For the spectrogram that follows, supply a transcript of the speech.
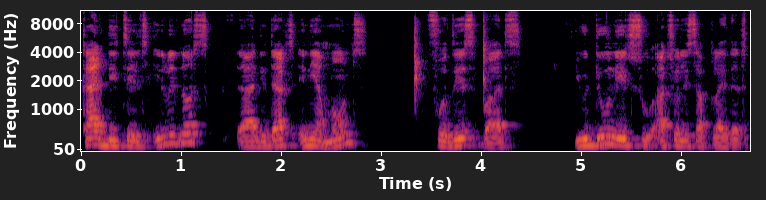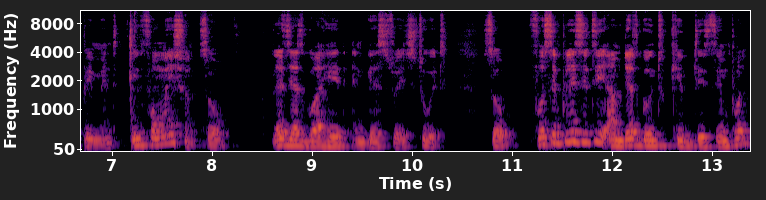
card details. It will not uh, deduct any amount for this, but you do need to actually supply that payment information. So let's just go ahead and get straight to it. So for simplicity, I'm just going to keep this simple.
